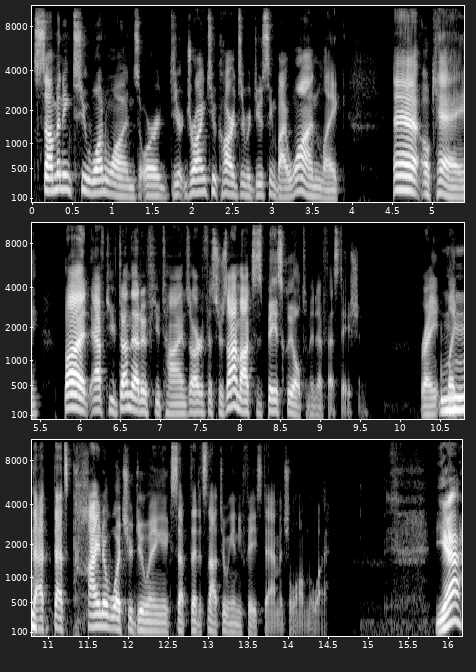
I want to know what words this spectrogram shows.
summoning two one ones or d- drawing two cards and reducing by one, like, eh, okay. But after you've done that a few times, Artificer Xy'mox is basically ultimate infestation, right? Mhm. Like that. That's kind of what you're doing, except that it's not doing any face damage along the way. Yeah,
